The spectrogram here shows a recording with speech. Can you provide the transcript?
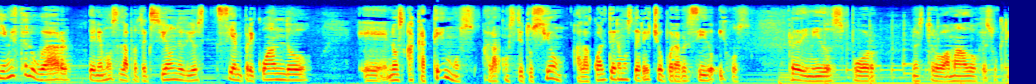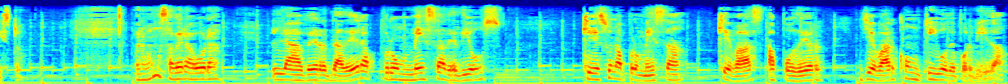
Y en este lugar tenemos la protección de Dios siempre y cuando eh, nos acatemos a la constitución a la cual tenemos derecho por haber sido hijos redimidos por nuestro amado Jesucristo. Bueno, vamos a ver ahora la verdadera promesa de Dios, que es una promesa que vas a poder llevar contigo de por vida.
